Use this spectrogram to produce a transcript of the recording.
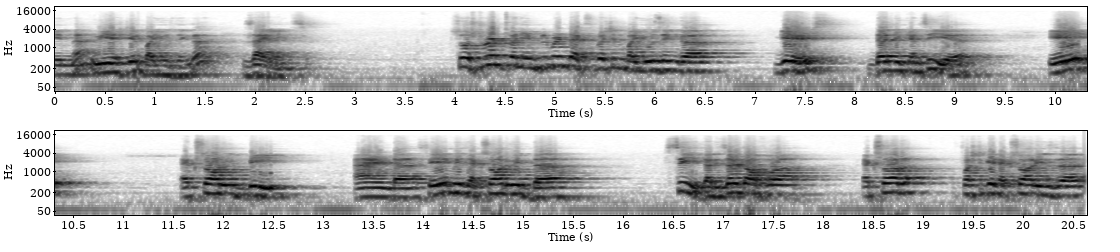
in VHDL by using uh, Xilinx. So students when you implement the expression by using uh, gates then you can see here A XOR with B and uh, same is XOR with the C. The result of uh, XOR first gate XOR is uh,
